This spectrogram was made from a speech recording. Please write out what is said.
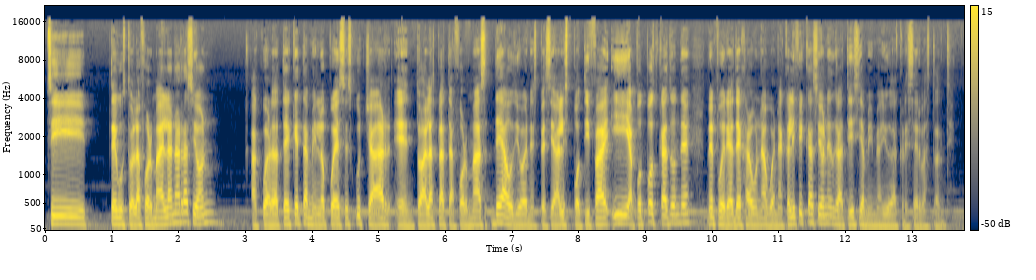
si te gustó la forma de la narración, acuérdate que también lo puedes escuchar en todas las plataformas de audio, en especial Spotify y Apple Podcast, donde me podrías dejar una buena calificación, es gratis y a mí me ayuda a crecer bastante.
